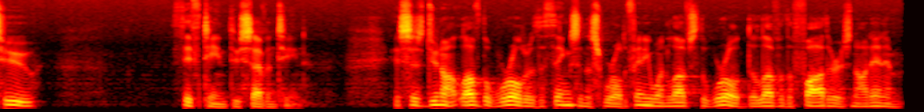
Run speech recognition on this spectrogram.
2 15 through 17. It says, Do not love the world or the things in this world. If anyone loves the world, the love of the Father is not in him.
